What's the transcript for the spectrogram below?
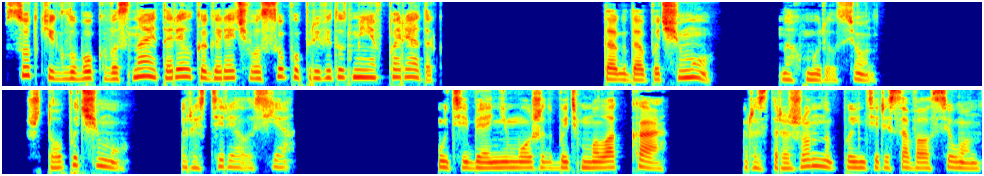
Сутки глубокого сна и тарелка горячего супа приведут меня в порядок». «Тогда почему?» — нахмурился он. «Что почему?» — растерялась я. «У тебя не может быть молока», Раздраженно поинтересовался он.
